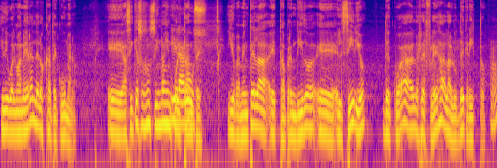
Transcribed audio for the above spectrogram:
y de igual manera el de los catecúmenos. Eh, así que esos son signos Y importantes. luz. Y obviamente la, está prendido eh, el cirio de cual refleja la luz de Cristo. Ah.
